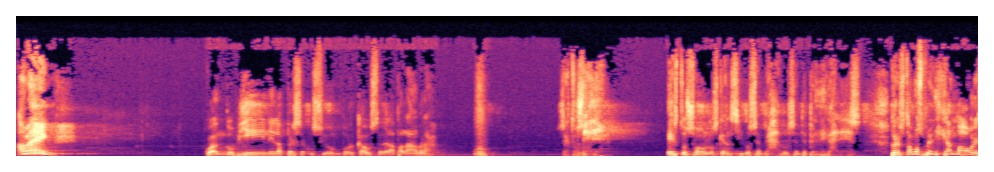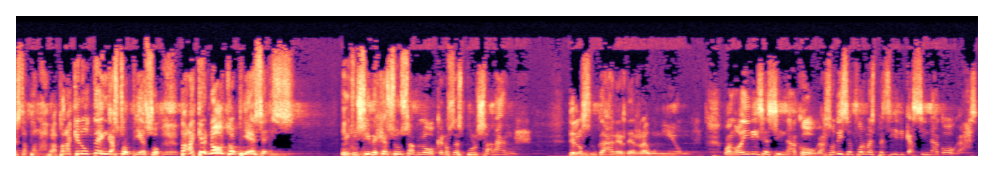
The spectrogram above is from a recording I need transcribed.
Amén. Cuando viene la persecución por causa de la palabra, retrocede. Estos son los que han sido sembrados entre predicales. Pero estamos predicando ahora esta palabra para que no tengas tropiezo, para que no tropieces. Inclusive Jesús habló que nos expulsarán de los lugares de reunión. Cuando ahí dice sinagogas, no dice en forma específica sinagogas,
